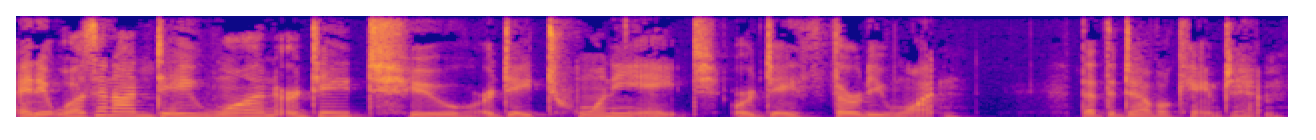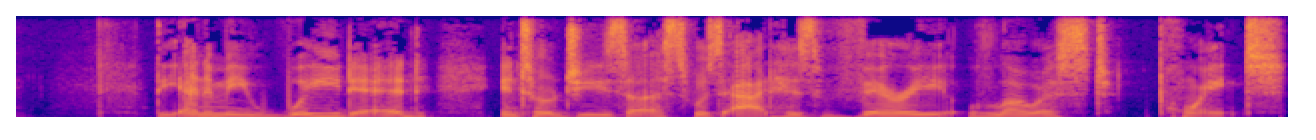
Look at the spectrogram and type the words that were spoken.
And it wasn't on day one or day two or day 28 or day 31 that the devil came to him. The enemy waited until Jesus was at his very lowest point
